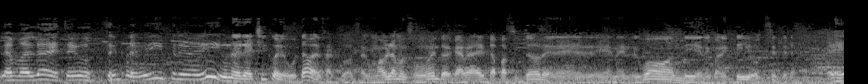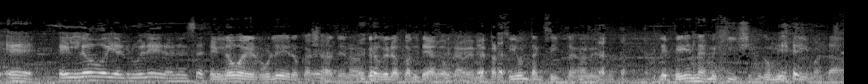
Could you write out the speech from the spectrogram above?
las maldades te gustan. Siempre vi, pero vi, uno era chico le gustaban esas cosas, como hablamos en su momento de cargar el capacitor en el, en el bondi, en el colectivo, etcétera. Eh, eh, el lobo y el rulero, ¿no sabes? El lobo y el rulero, callate, no, creo que lo conté acá una vez, me persiguió un taxista con eso. Le pegué en la mejilla con mi primo estaba.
